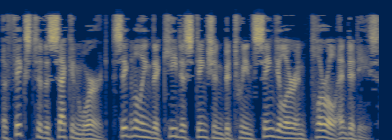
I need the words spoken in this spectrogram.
affixed to the second word, signaling the key distinction between singular and plural entities.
